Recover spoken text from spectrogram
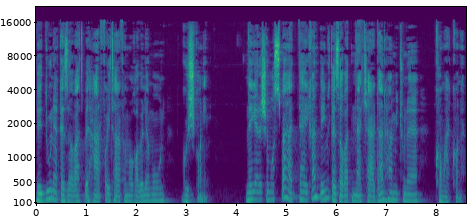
بدون قضاوت به حرفای طرف مقابلمون گوش کنیم. نگرش مثبت دقیقا به این قضاوت نکردن هم می‌تونه کمک کنه.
